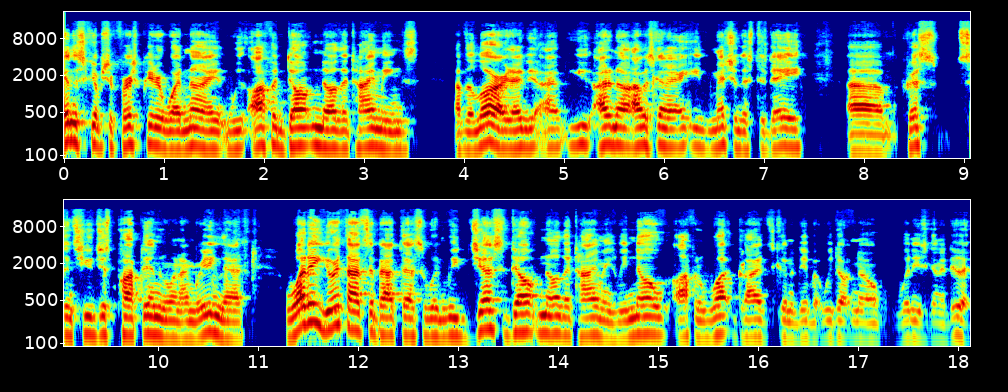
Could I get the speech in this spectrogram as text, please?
in the scripture, First Peter 1 9. We often don't know the timings of the Lord. I, I, you, I don't know. I was going to mention this today, um, Chris, since you just popped in when I'm reading that. What are your thoughts about this when we just don't know the timing? We know often what God's going to do, but we don't know when he's going to do it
